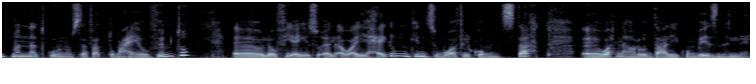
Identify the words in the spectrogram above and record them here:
اتمنى تكونوا استفدتوا معايا وفهمتوا. لو في أي سؤال أو أي حاجة ممكن تسيبوها في ال comments تحت وإحنا هنرد عليكم بإذن الله.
